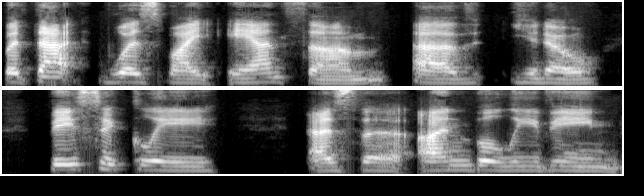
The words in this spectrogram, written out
but that was my anthem of you know basically as the unbelieving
